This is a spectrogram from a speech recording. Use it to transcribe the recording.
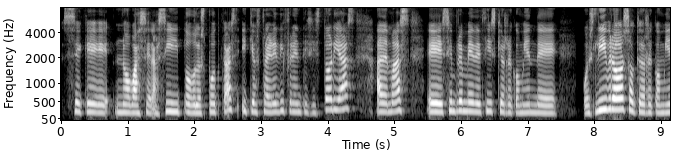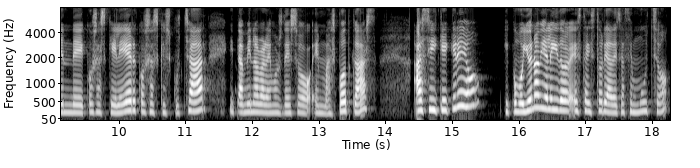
sé que no va a ser así todos los podcasts y que os traeré diferentes historias. Además, eh, siempre me decís que os recomiende pues libros o que os recomiende cosas que leer, cosas que escuchar y también hablaremos de eso en más podcasts. Así que creo que como yo no había leído esta historia desde hace mucho,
